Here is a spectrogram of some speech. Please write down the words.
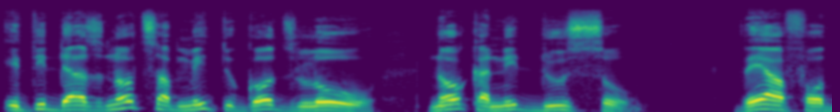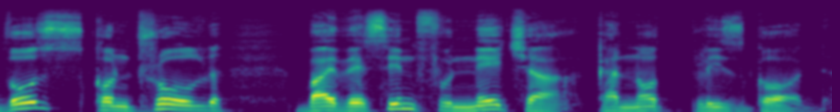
It does not submit to God's law, nor can it do so. Therefore, those controlled by the sinful nature cannot please God.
